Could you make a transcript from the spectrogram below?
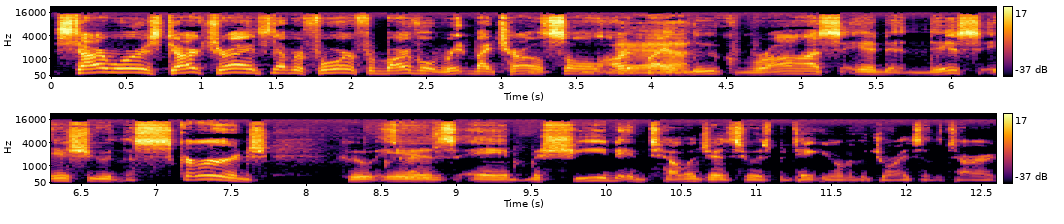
Star Wars Dark Droids number four from Marvel, written by Charles Soule, art by Luke Ross. In this issue, the Scourge, who is a machine intelligence who has been taking over the droids of the Tar-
